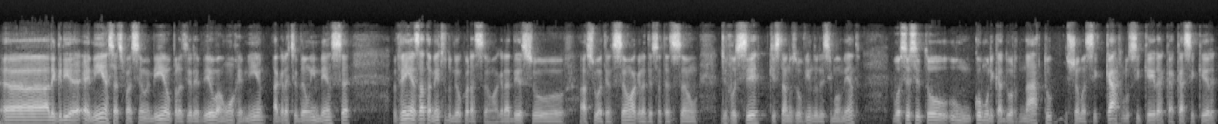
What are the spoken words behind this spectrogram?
A alegria é minha, a satisfação é minha, o prazer é meu, a honra é minha, a gratidão imensa vem exatamente do meu coração. Agradeço a sua atenção, agradeço a atenção de você que está nos ouvindo nesse momento. Você citou um comunicador nato, chama-se Carlos Siqueira, Cacá Siqueira,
